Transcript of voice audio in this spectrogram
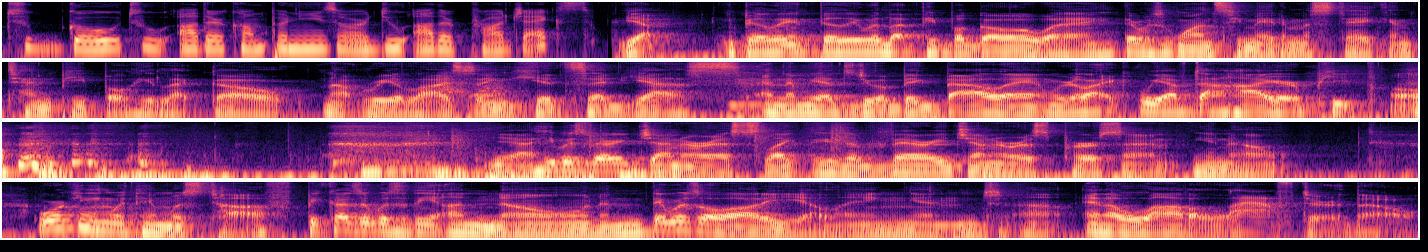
to go to other companies or do other projects? Yeah. Billy Billy would let people go away. There was once he made a mistake and 10 people he let go, not realizing he had said yes. And then we had to do a big ballet and we were like, we have to hire people. yeah, he was very generous. Like he's a very generous person, you know working with him was tough because it was the unknown and there was a lot of yelling and uh, and a lot of laughter though.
